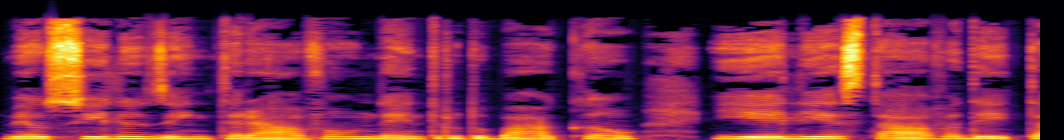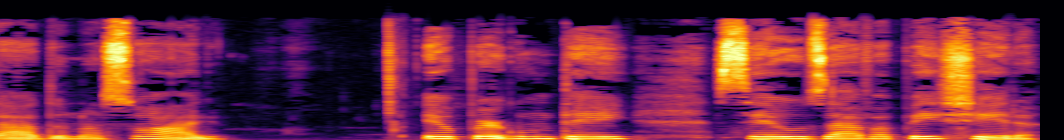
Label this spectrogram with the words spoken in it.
Meus filhos entravam dentro do barracão e ele estava deitado no assoalho. Eu perguntei se usava peixeira.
